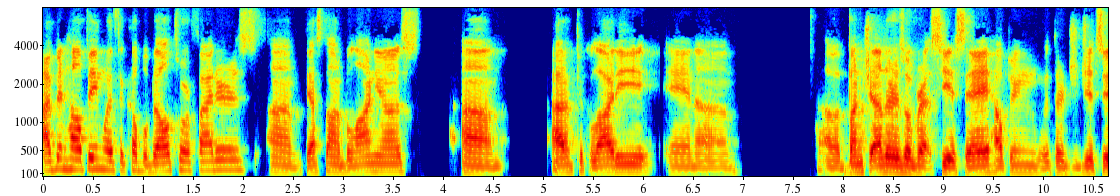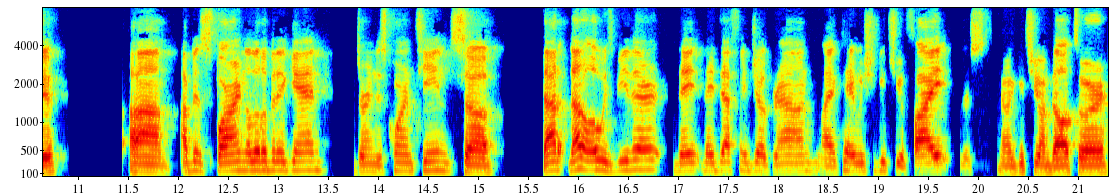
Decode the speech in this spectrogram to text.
I've been helping with a couple Bellator fighters, um, Gaston Bolaños, um, Adam Piccolotti, and um, a bunch of others over at CSA helping with their jiu-jitsu. Um, I've been sparring a little bit again during this quarantine, so that that'll always be there. They they definitely joke around like, "Hey, we should get you a fight. Let's you know get you on Bellator.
